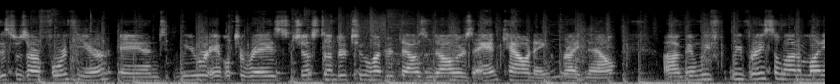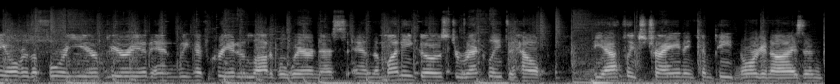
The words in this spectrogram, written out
This was our fourth year, and we were able to raise just under $200,000 and counting right now. Um, and we've, we've raised a lot of money over the four year period, and we have created a lot of awareness. And the money goes directly to help the athletes train and compete and organize. And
